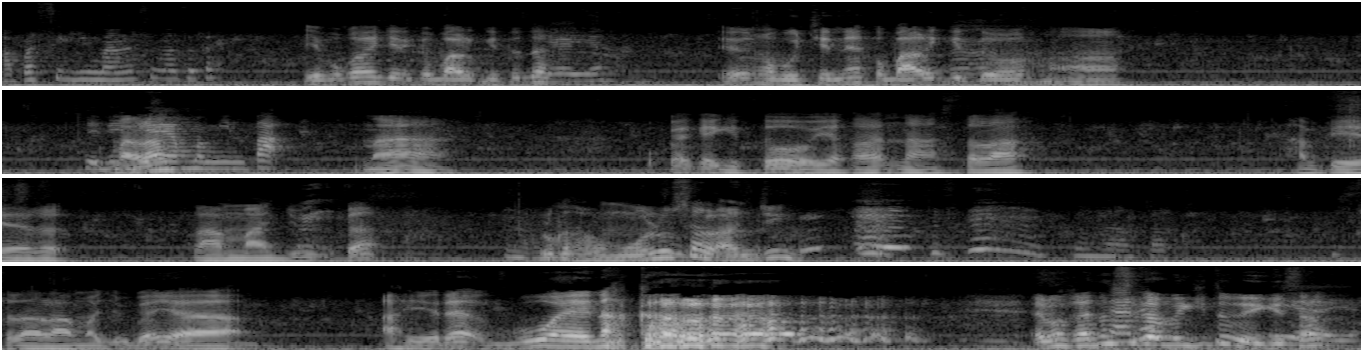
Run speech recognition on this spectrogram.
Apa sih gimana sih maksudnya? Ya pokoknya jadi kebalik gitu dah. Iya iya ya ngebucinnya kebalik gitu. Hmm. Heeh. jadi Malah- dia yang meminta. Nah pokoknya kayak gitu ya kan? Nah setelah hampir lama juga lu ketawa mulu sal anjing. Setelah lama juga ya akhirnya gue yang nakal. Emang kadang Karena- suka begitu ya iya, Gisal iya.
